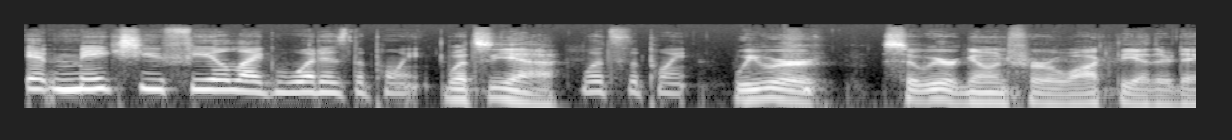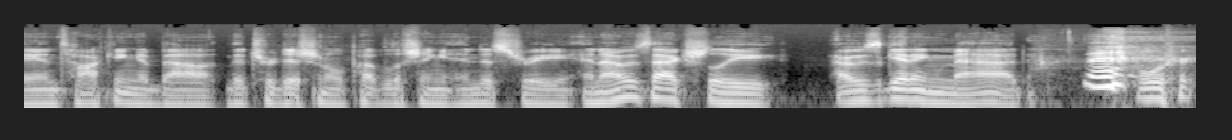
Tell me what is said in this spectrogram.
it makes you feel like, what is the point? What's yeah? What's the point? We were so we were going for a walk the other day and talking about the traditional publishing industry, and I was actually I was getting mad for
